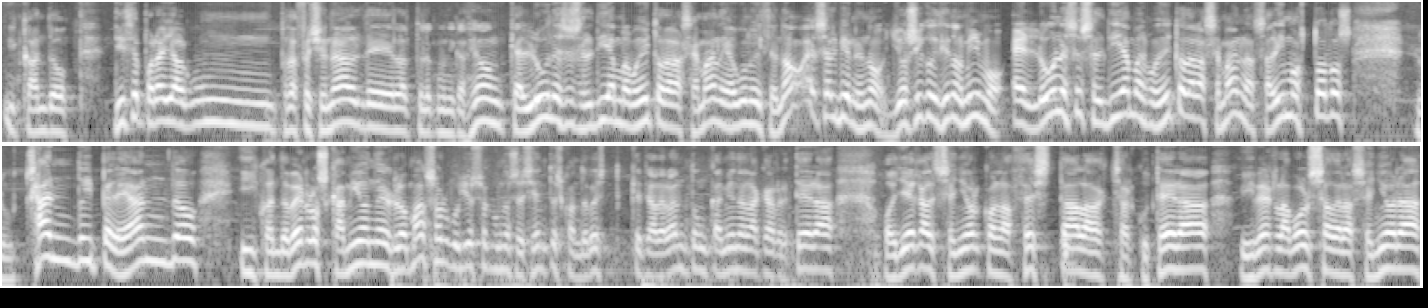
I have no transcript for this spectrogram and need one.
y cuando dice por ahí algún profesional de la telecomunicación que el lunes es el día más bonito de la semana, y alguno dice, no, es el viernes, no, yo sigo diciendo lo mismo, el lunes es el día más bonito de la semana, salimos todos luchando y peleando, y cuando ves los camiones, lo más orgulloso que uno se siente es cuando ves que te adelanta un camión en la carretera, o llega el señor con la cesta, la charcutera, y ves la bolsa de la señora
